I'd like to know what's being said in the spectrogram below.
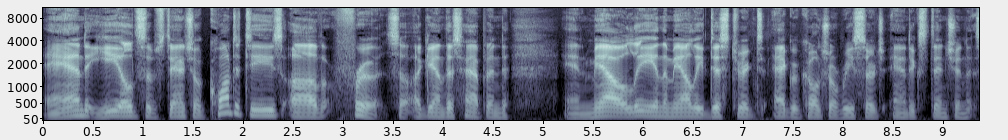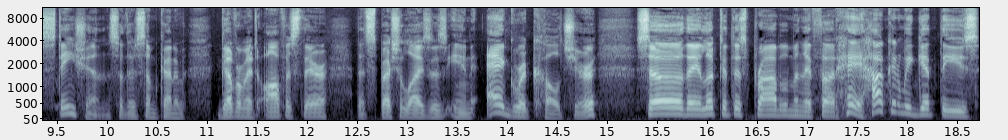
and yield substantial quantities of fruit. So, again, this happened in Miaoli in the Miaoli District Agricultural Research and Extension Station. So there's some kind of government office there that specializes in agriculture. So they looked at this problem and they thought, hey, how can we get these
